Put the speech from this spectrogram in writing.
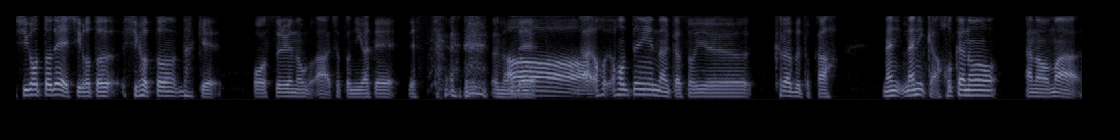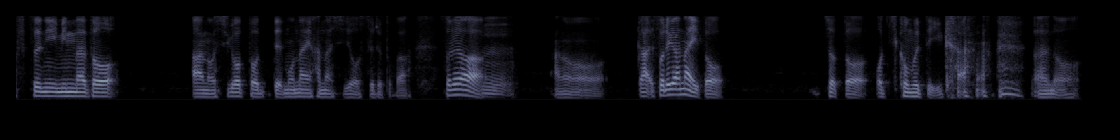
仕事で仕事、仕事だけをするのがちょっと苦手です。ので、あ本当になんかそういうクラブとか何何か他のあのまあ普通にみんなとあの仕事でもない話をするとかそれは、あ、うん、あのがそれがないとちょっと落ち込むっていうか あの、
